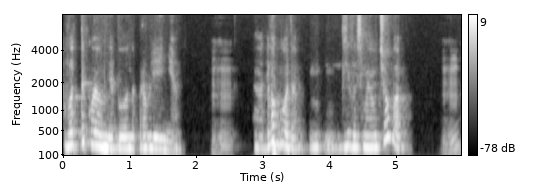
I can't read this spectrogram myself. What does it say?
Вот такое у меня было направление. Угу. Два года длилась моя учеба. Угу.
